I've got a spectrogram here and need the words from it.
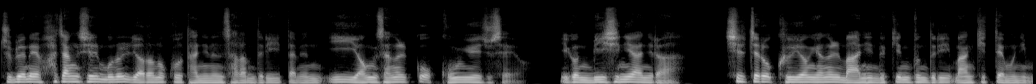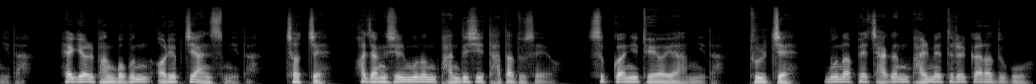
주변에 화장실 문을 열어놓고 다니는 사람들이 있다면 이 영상을 꼭 공유해 주세요. 이건 미신이 아니라 실제로 그 영향을 많이 느낀 분들이 많기 때문입니다. 해결 방법은 어렵지 않습니다. 첫째, 화장실 문은 반드시 닫아두세요. 습관이 되어야 합니다. 둘째, 문 앞에 작은 발매트를 깔아두고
